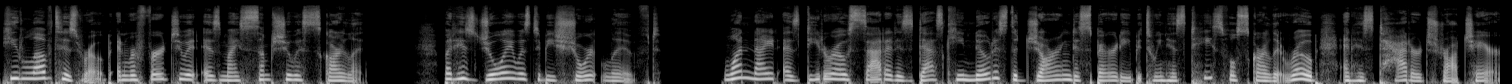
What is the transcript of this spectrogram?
He loved his robe and referred to it as my sumptuous scarlet. But his joy was to be short lived. One night, as Diderot sat at his desk, he noticed the jarring disparity between his tasteful scarlet robe and his tattered straw chair.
